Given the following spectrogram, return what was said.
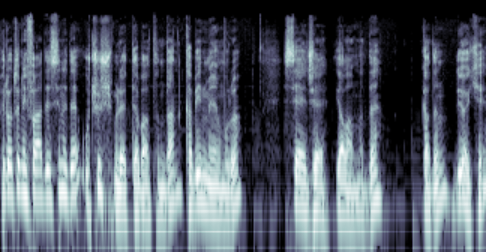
Pilotun ifadesini de uçuş mürettebatından kabin memuru SC yalanladı. Kadın diyor ki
